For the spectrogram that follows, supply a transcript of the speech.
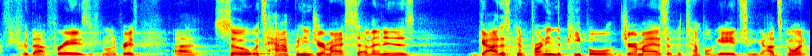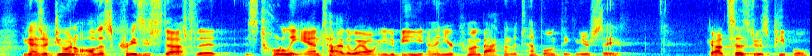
If you've heard that phrase, if familiar phrase. Uh, so what's happening in Jeremiah 7 is God is confronting the people. Jeremiah is at the temple gates, and God's going, You guys are doing all this crazy stuff that is totally anti the way I want you to be, and then you're coming back in the temple and thinking you're safe. God says to his people,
